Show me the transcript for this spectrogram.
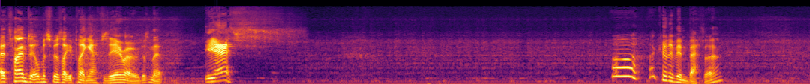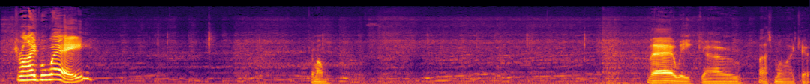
At times it almost feels like you're playing F-Zero, doesn't it? Yes! Oh, that could have been better. Drive away? Come on. There we go. That's more like it.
